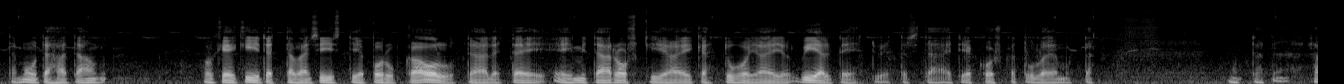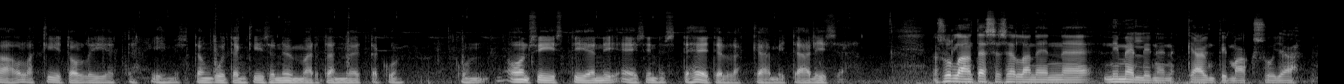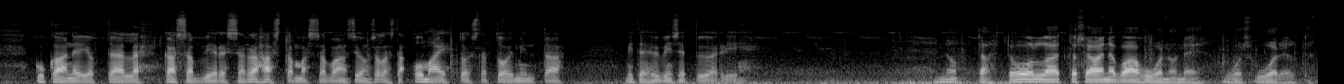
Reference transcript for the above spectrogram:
Että muutenhan tämä on oikein kiitettävän siistiä porukkaa ollut täällä, että ei, ei mitään roskia eikä tuhoja ei ole vielä tehty, että sitä ei tiedä koska tulee, mutta, mutta saa olla kiitollinen, että ihmiset on kuitenkin sen ymmärtänyt, että kun, kun on siistiä, niin ei sinne sitten heitelläkään mitään lisää. No sulla on tässä sellainen eh, nimellinen käyntimaksu ja kukaan ei ole täällä kassan vieressä rahastamassa, vaan se on sellaista omaehtoista toimintaa. Miten hyvin se pyörii? No, tahtoo olla, että se aina vaan huononee vuosi vuodelta.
